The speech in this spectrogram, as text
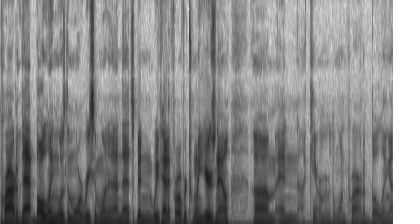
prior to that, bowling was the more recent one, and that's been we've had it for over 20 years now. Um, and I can't remember the one prior to bowling. I,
